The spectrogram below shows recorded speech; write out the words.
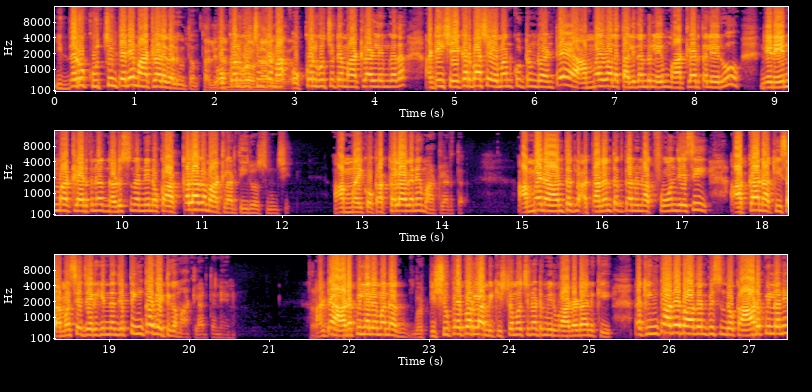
ఇద్దరు కూర్చుంటేనే మాట్లాడగలుగుతాం. ఒక్కరు కూర్చుంటే. ఒక్కరు కూర్చుంటే మాట్లాడలేం కదా? అంటే ఈ శేఖర్ భాష ఏమనుకుంటుండు అంటే అమ్మాయి వాళ్ళ తల్లిదండ్రులు ఏం మాట్లాడతలేరు నేనేం మాట్లాడుతున్నా నడుస్తుందని నేను ఒక అక్కలాగా మాట్లాడతా ఈ రోజు నుంచి. ఆ అమ్మాయికి ఒక అక్కలాగానే మాట్లాడతా. అమ్మాయి నా అంతకు తనంతకు తను నాకు ఫోన్ చేసి అక్క నాకు ఈ సమస్య జరిగిందని చెప్తే ఇంకా గట్టిగా మాట్లాడతా నేను. అంటే ఆడపిల్లలు ఏమన్నా టిష్యూ పేపర్లా మీకు ఇష్టం వచ్చినట్టు మీరు వాడడానికి? నాకు ఇంకా అదే బాధ అనిపిస్తుంది. ఒక ఆడపిల్లని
